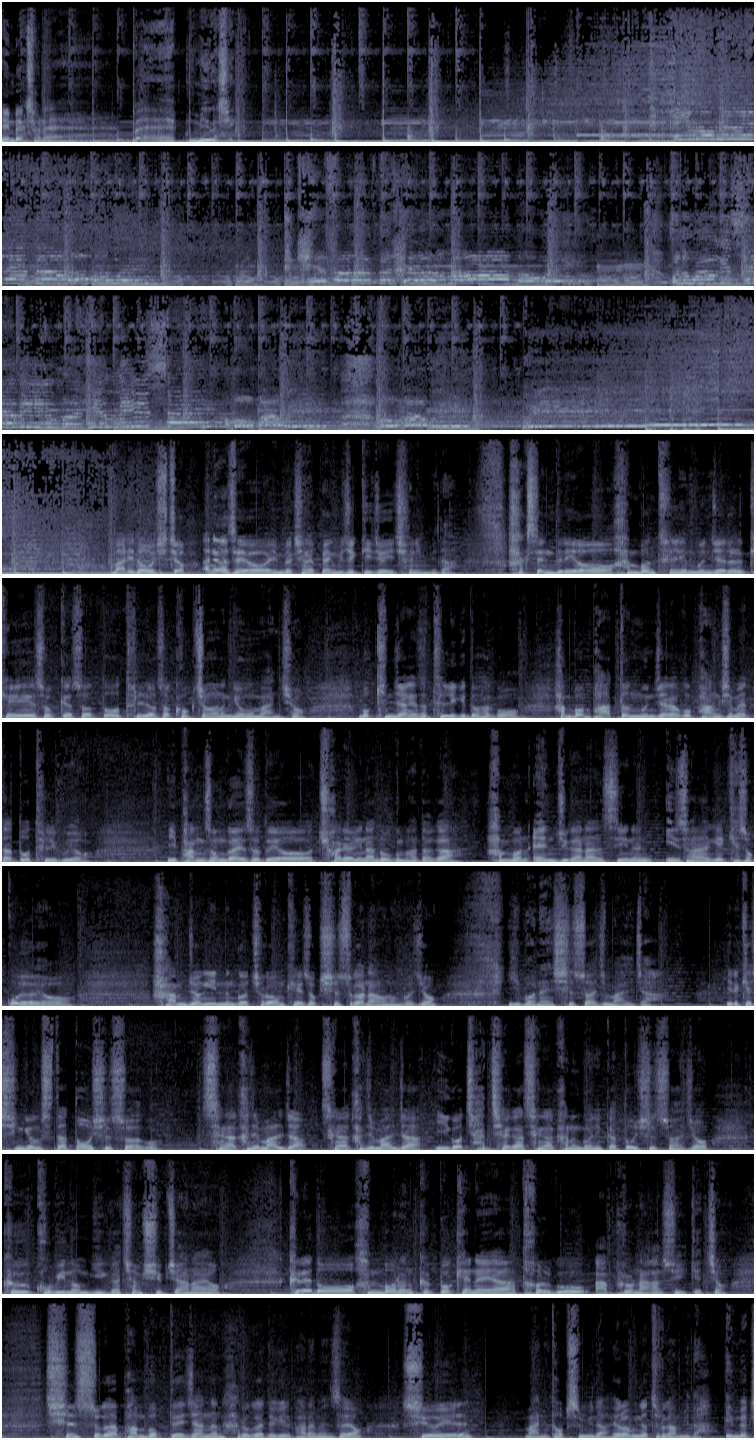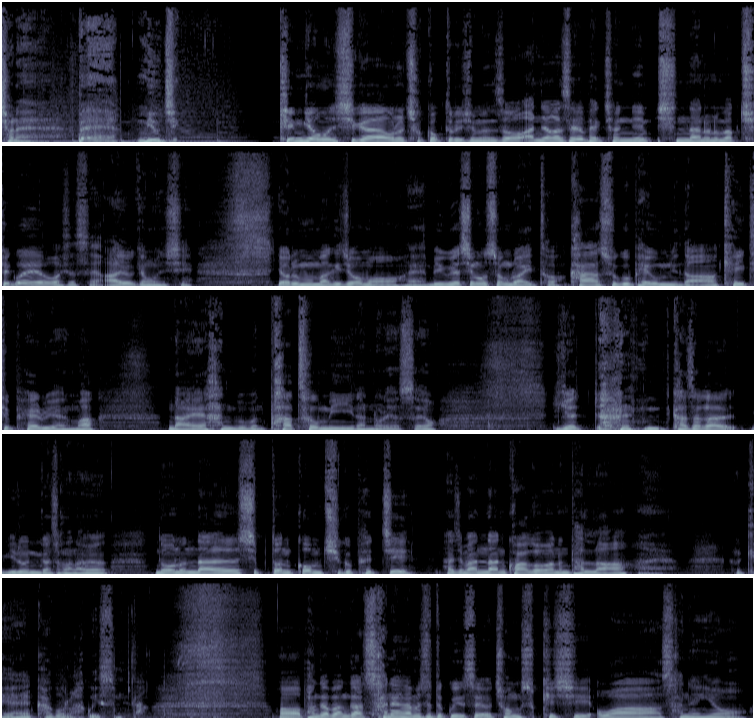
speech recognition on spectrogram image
임백천의 백뮤직 많이 더우시죠? 안녕하세요. 임백천의 백뮤직 DJ 천입니다. 학생들이요, 한 번 틀린 문제를 계속해서 또 틀려서 걱정하는 경우 많죠. 뭐, 긴장해서 틀리기도 하고, 한 번 봤던 문제라고 방심했다 또 틀리고요. 이 방송가에서도요, 촬영이나 녹음하다가 한 번 NG가 난 씬은 이상하게 계속 꼬여요. 함정이 있는 것처럼 계속 실수가 나오는 거죠. 이번엔 실수하지 말자. 이렇게 신경 쓰다 또 실수하고 생각하지 말자, 생각하지 말자, 이거 자체가 생각하는 거니까 또 실수하죠. 그 고비 넘기기가 참 쉽지 않아요. 그래도 한 번은 극복해내야 털고 앞으로 나갈 수 있겠죠. 실수가 반복되지 않는 하루가 되길 바라면서요. 수요일 많이 덥습니다. 여러분 곁으로 갑니다. 임백천의 백뮤직. 김경훈 씨가 오늘 첫 곡 들으시면서 안녕하세요 백천님 신나는 음악 최고예요 하셨어요. 아유 경훈 씨 여름 음악이죠 뭐 네, 미국의 싱어송라이터 가수구 배우입니다. 케이티 페리의 음악 나의 한 부분 of Me라는 노래였어요. 이게 가사가 이런 가사가 나면 너는 날 씹던 껌 취급했지 하지만 난 과거와는 달라 그렇게 각오를 하고 있습니다. 어, 반가, 반가. 산행하면서 듣고 있어요. 정숙희 씨. 와, 산행이요.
